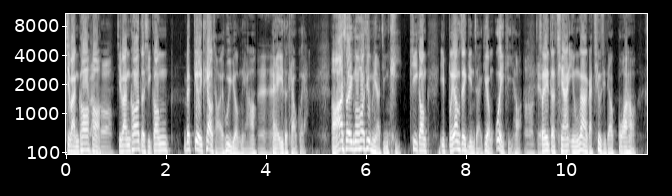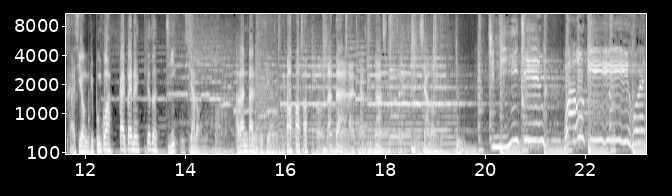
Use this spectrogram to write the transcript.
一万箍吼，一万箍。就是讲要叫伊跳槽的费用了，嘿，伊就跳过啊。好啊，所以五号唱片也真气，气讲伊培养这人才去用话去吼，所以就请杨雅甲唱一条歌吼，还是用日本歌改编呢，叫做钱有啥路用吼。啊，咱等下去听下。好，咱等下来听杨雅唱这个啥路用。一年前我有机会，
